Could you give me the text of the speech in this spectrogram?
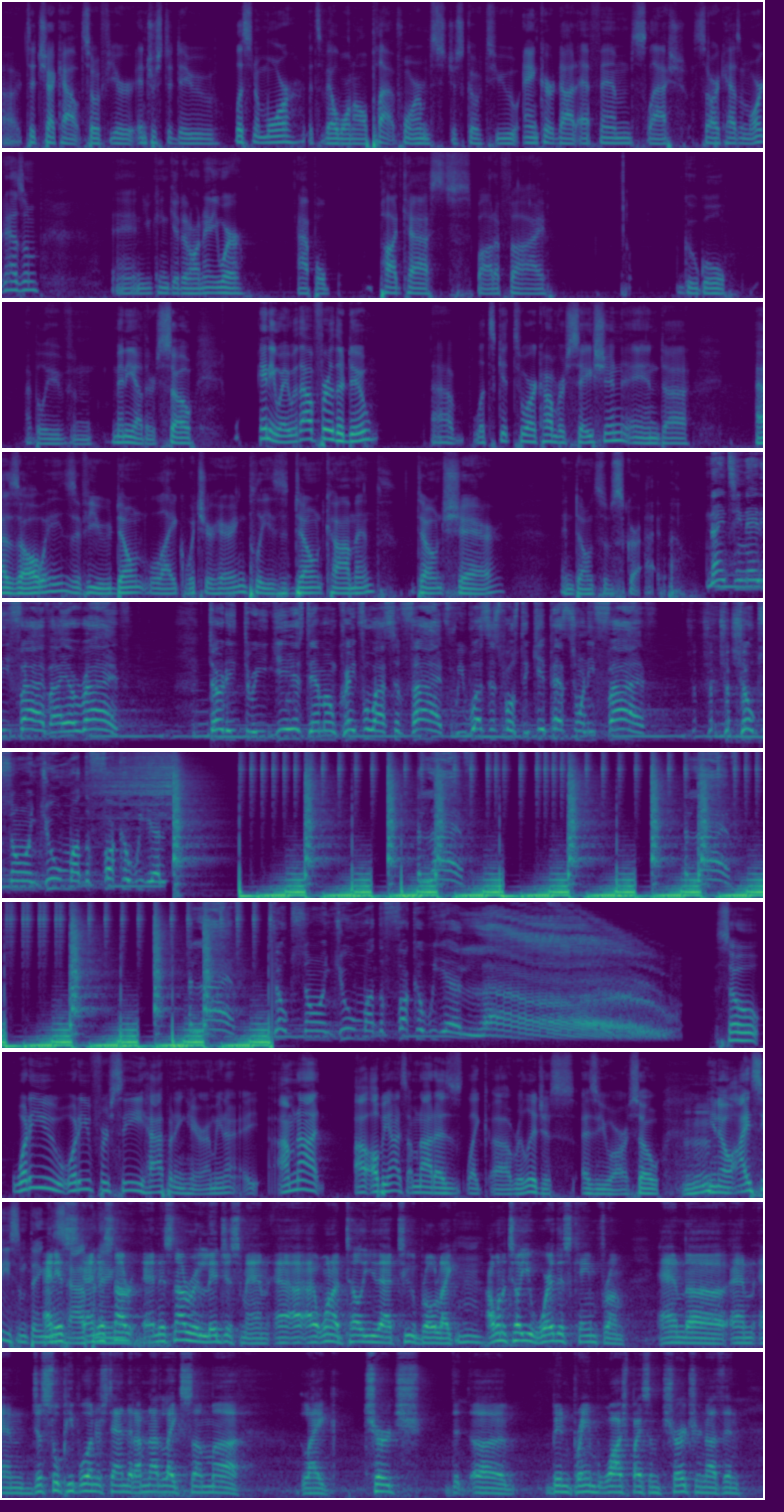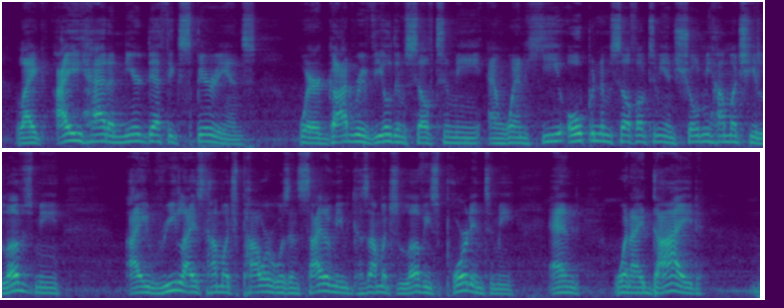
uh, to check out. So if you're interested to listen to more, it's available on all platforms. Just go to anchor.fm slash sarcasm orgasm, and you can get it on anywhere Apple Podcasts, Spotify, Google, I believe, and many others. So, anyway, without further ado, uh, let's get to our conversation. And uh, as always, if you don't like what you're hearing, please don't comment, don't share, and don't subscribe. 1985, I arrived. 33 years, damn, I'm grateful I survived. We wasn't supposed to get past 25. Jokes on you, motherfucker, we. Alive. Jokes on you, motherfucker, we alive. So, what do you what do you foresee happening here? I mean, I, I'm not. I'll I'll be honest. I'm not as like uh, religious as you are. So, you know, I see some things Mm-hmm. and it's happening. and it's not and it's not religious, man. I, I want to tell you that too, bro. Like Mm-hmm. I want to tell you where this came from, and uh, and and just so people understand that I'm not like some uh, like church that uh, been brainwashed by some church or nothing. Like I had a near death experience where God revealed Himself to me, and when He opened Himself up to me and showed me how much He loves me, I realized how much power was inside of me because how much love he's poured into me. And when I died,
